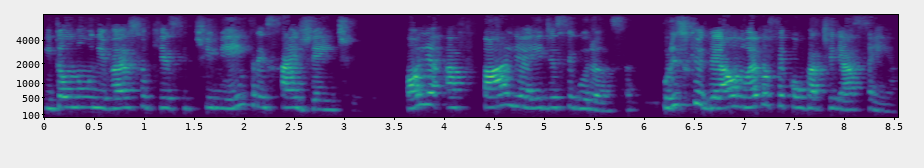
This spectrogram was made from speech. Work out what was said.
então, no universo que esse time entra e sai gente, olha a falha aí de segurança. Por isso que o ideal não é você compartilhar a senha,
